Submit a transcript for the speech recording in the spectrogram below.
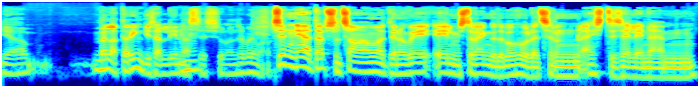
ja möllata ringi seal linnas mm, -hmm. siis sul on see võimalus. see on jah, täpselt samamoodi nagu e-, eelmiste mängude puhul, et seal on hästi selline mm,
